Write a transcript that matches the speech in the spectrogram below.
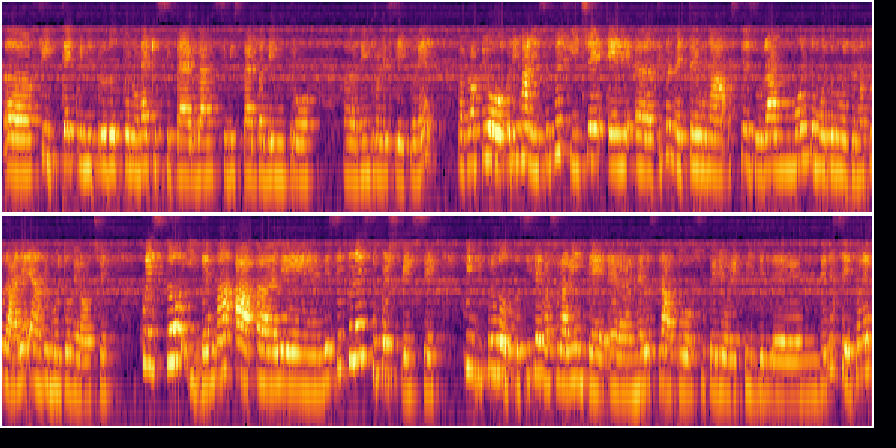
uh, fitte, quindi il prodotto non è che si perda, si disperda dentro, uh, dentro le setole ma proprio rimane in superficie e eh, ti permette una stesura molto molto molto naturale e anche molto veloce. Questo idem ha eh, le, le, setole super spesse, quindi il prodotto si ferma solamente eh, nello strato superiore qui delle, delle, setole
